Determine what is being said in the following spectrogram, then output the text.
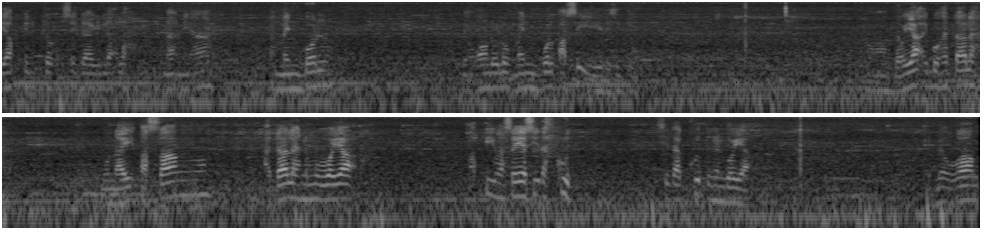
Biar pintu saya dah gila lah. Nak ni ah main Dia orang dulu main bol pasir di situ boyak ibu kata lah. Mau naik pasang adalah nemu boyak. Tapi masa saya si takut. Si takut dengan boyak. Kami orang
